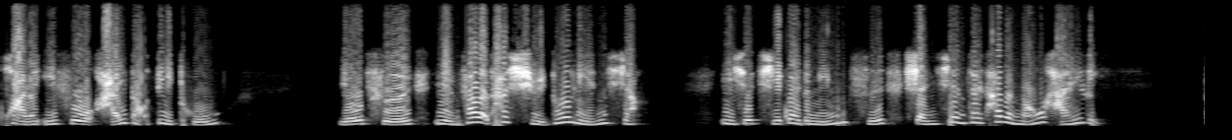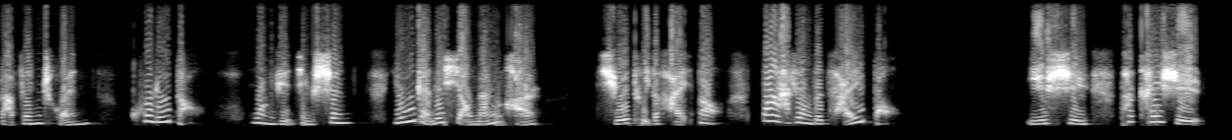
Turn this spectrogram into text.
画了一幅海岛地图。由此引发了他许多联想，一些奇怪的名词闪现在他的脑海里：大帆船、骷髅岛、望远镜山、勇敢的小男孩、瘸腿的海盗、大量的财宝。于是他开始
